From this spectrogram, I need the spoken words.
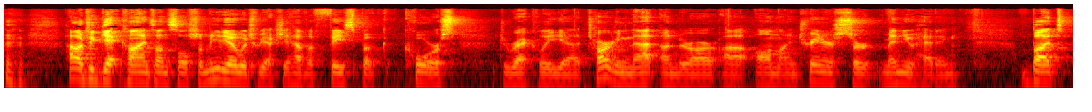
how to get clients on social media, which we actually have a Facebook course directly uh, targeting that under our uh, online trainer cert menu heading. But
